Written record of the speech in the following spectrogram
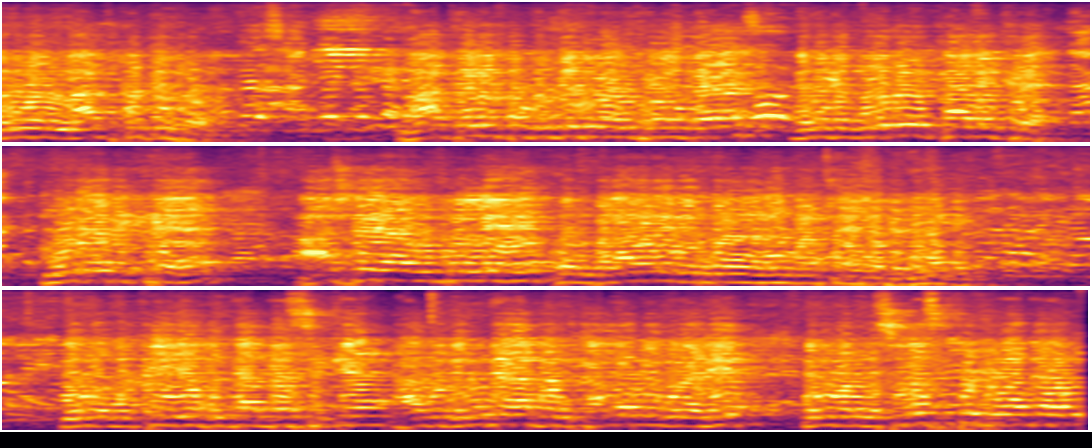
ನಮಗೊಂದು ಮಾತು ಕೊಟ್ಟಿದ್ರು ಮಾತೇನಪ್ಪ ಕೊಟ್ಟಿದ್ರು ಅಂತ ಹೇಳಿದ್ರೆ ನಿಮಗೆ ಮೂರು ಕಾಲು ಎಕರೆ ಆಶ್ರಯ ಇದರಲ್ಲಿ ಒಂದು ಬಡಾವಣೆ ನಿರ್ಮಾಣ ಮಾಡ್ತಾ ಇದ್ದಾರೆ ನಿಮಗೆ ನಿಮ್ಮ ಮಕ್ಕಳಿಗೆ ವಿದ್ಯಾಭ್ಯಾಸಕ್ಕೆ ಹಾಗೂ ನಿಮ್ಮದೇ ಆದ ಒಂದು ಕಾಲೋನಿ ಮಾಡಿ ನಿಮ್ಗೊಂದು ಸುವ್ಯವಸ್ಥಿತವಾದ ಒಂದು ಒಂದು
